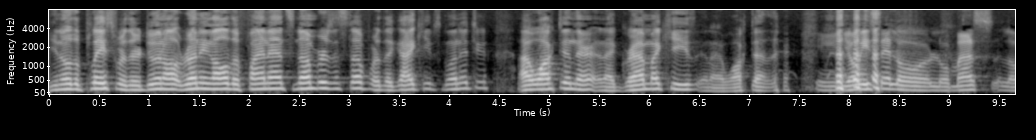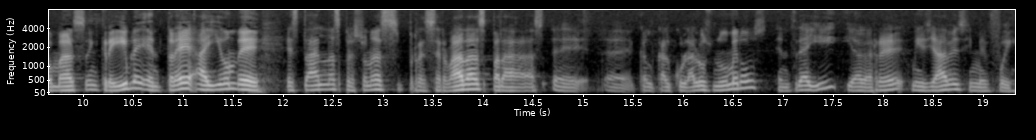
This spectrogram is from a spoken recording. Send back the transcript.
You know the place where they're doing all, running all the finance numbers and stuff, where the guy keeps going into. I walked in there and I grabbed my keys and I walked out of there. Y yo hice lo, lo, más, lo más increíble. Entré ahí donde están las personas reservadas para eh, eh, cal- calcular los números. Entré ahí y agarré mis llaves y me fui.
